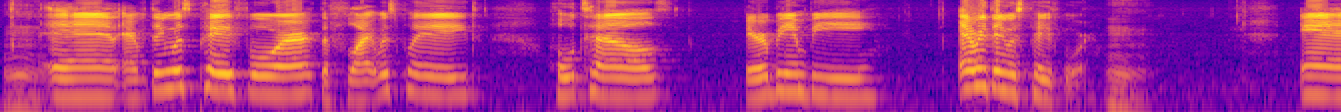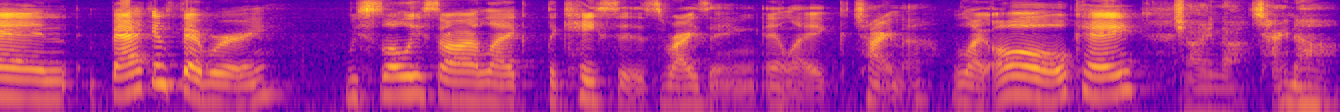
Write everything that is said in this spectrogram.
Mm. And everything was paid for. The flight was paid hotels, Airbnb, everything was paid for. Mm. And back in February, we slowly saw like the cases rising in like China. We're like, oh, okay. China. China.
